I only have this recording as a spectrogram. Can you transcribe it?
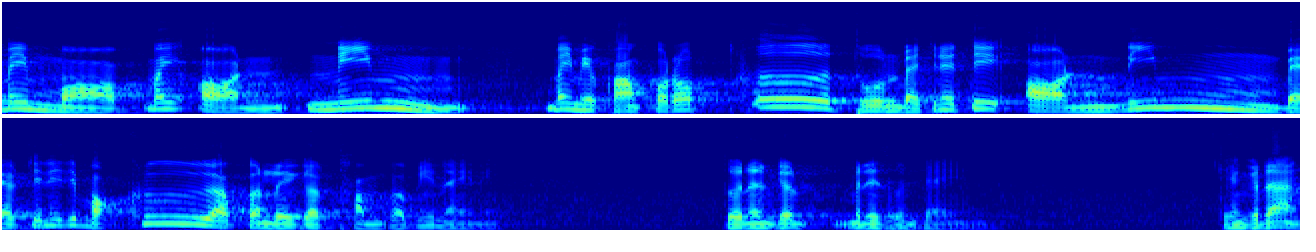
ไม่หมอบไม่อ่อนนิ่ม ไม่มีความเคารพเทิดทูนแบบชนิดที่อ่อนนิ่ม แบบชนิดที่บอกเคลือบกันเลยกับธรรมกับวินัยนี่ตัวนั้นก็ไม่ได้สนใจแข็งกระด้าง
